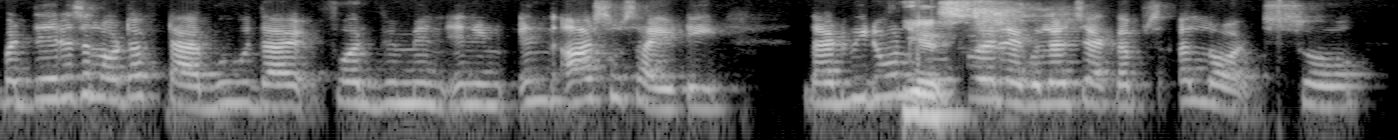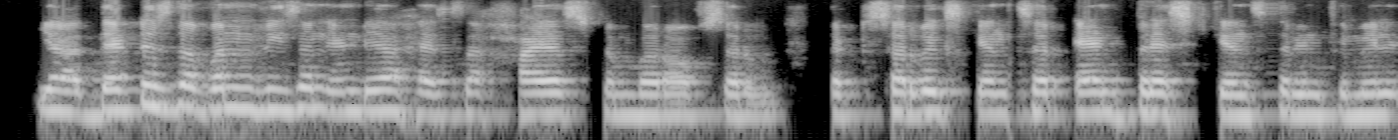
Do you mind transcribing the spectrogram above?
But there is a lot of taboo that for women in in our society that we don't yes. go for regular checkups a lot. So yeah that is the one reason india has the highest number of cerv- cervix cancer and breast cancer in female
